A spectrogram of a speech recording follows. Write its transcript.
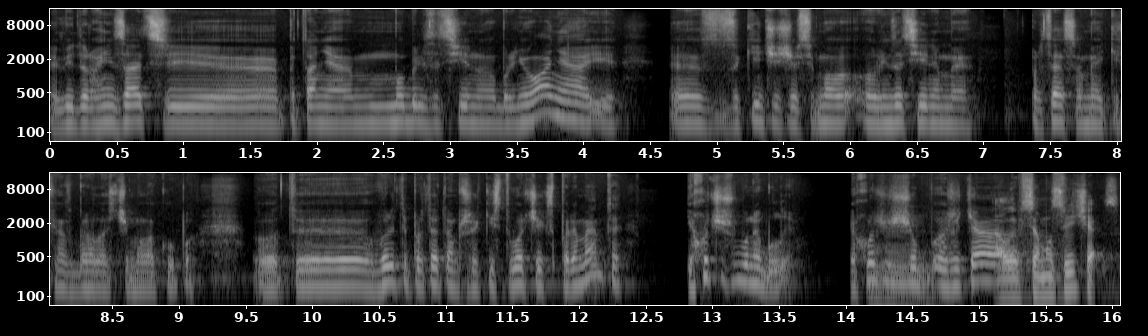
від організації е, питання мобілізаційного бронювання і закінчуючи всіма організаційними процесами, яких назбиралась чимала купа. От, е, говорити про те, там, що якісь творчі експерименти. Я хочу, щоб вони були. Я хочу, щоб життя Але всьому свій час.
